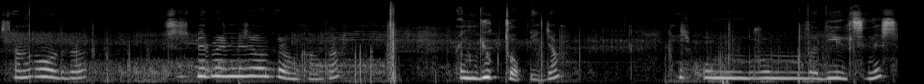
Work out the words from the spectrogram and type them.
Sen orada. Siz birbirinizi öldürün kanka. Ben yük toplayacağım. Hiç umurumda değilsiniz.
